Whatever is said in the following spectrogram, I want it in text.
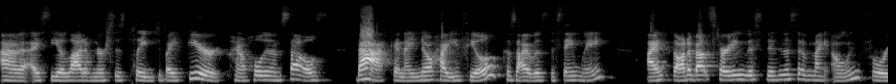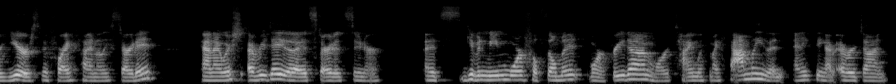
Uh, I see a lot of nurses plagued by fear, kind of holding themselves back. And I know how you feel because I was the same way. I thought about starting this business of my own for years before I finally started. And I wish every day that I had started sooner. It's given me more fulfillment, more freedom, more time with my family than anything I've ever done.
